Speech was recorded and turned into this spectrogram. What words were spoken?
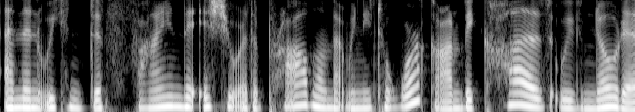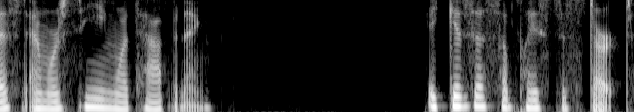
And then we can define the issue or the problem that we need to work on because we've noticed and we're seeing what's happening. It gives us some place to start.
